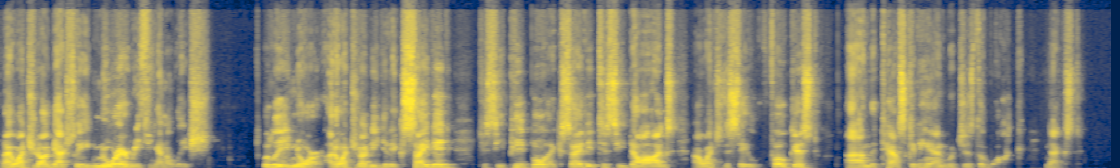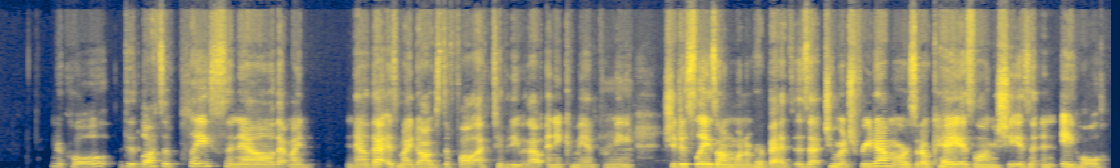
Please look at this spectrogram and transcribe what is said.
and I want your dog to actually ignore everything on a leash. Literally ignore. I don't want your dog to get excited to see people, excited to see dogs. I want you to stay focused on the task at hand, which is the walk. Next. Nicole did lots of place, so now that my now that is my dog's default activity without any command from me. She just lays on one of her beds. Is that too much freedom, or is it okay as long as she isn't an a hole?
